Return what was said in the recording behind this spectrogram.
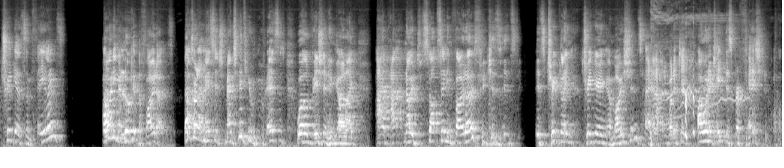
trigger some feelings. I won't even look at the photos. That's what I messaged. Imagine if you message World Vision and go like, I, I no, stop sending photos because it's it's triggering triggering emotions. I want to keep I want to keep this professional.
